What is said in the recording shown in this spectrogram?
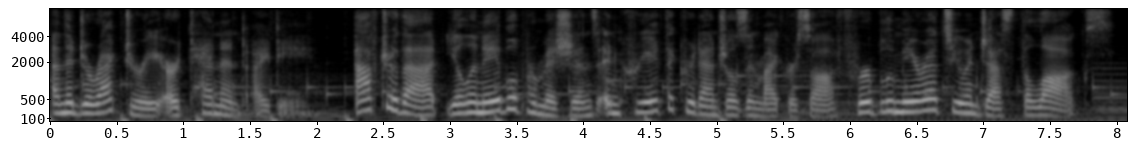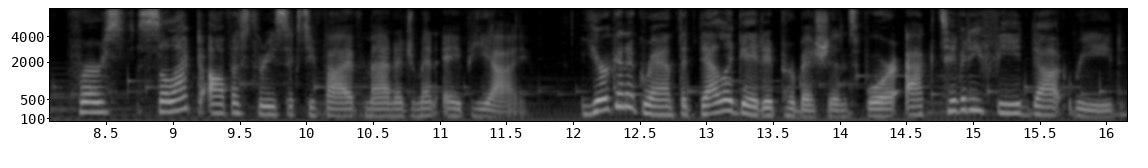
and the directory or tenant ID. After that, you'll enable permissions and create the credentials in Microsoft for Blumira to ingest the logs. First, select Office 365 Management API you're going to grant the delegated permissions for activityfeed.read,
